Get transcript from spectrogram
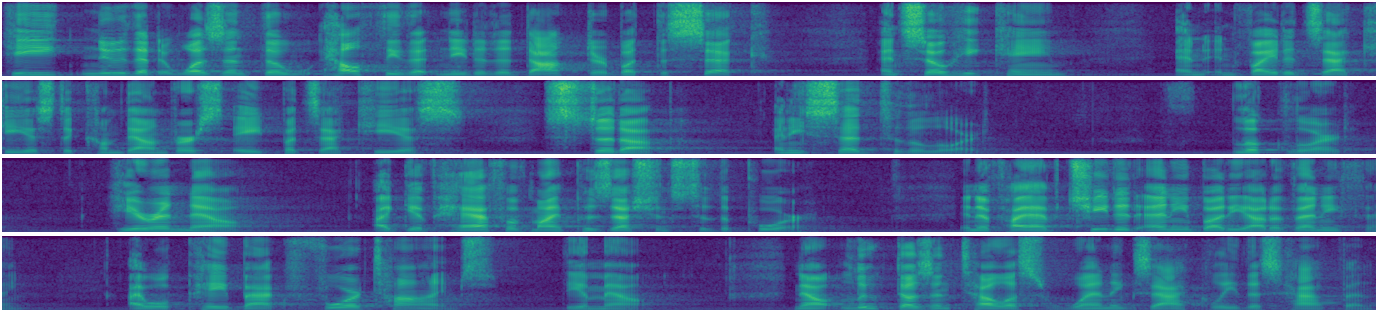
He knew that it wasn't the healthy that needed a doctor, but the sick. And so he came and invited Zacchaeus to come down. Verse 8 But Zacchaeus stood up and he said to the Lord, Look, Lord, here and now I give half of my possessions to the poor. And if I have cheated anybody out of anything, I will pay back four times the amount. Now, Luke doesn't tell us when exactly this happened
